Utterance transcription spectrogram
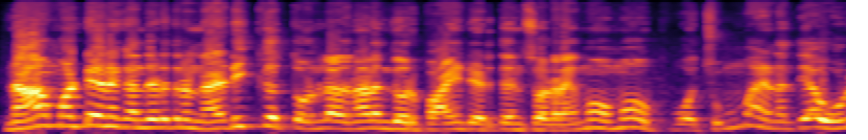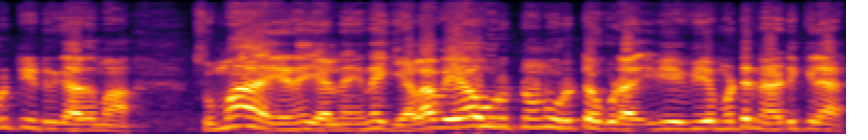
நான் மட்டும் எனக்கு அந்த இடத்துல நடிக்க தோணல அதனால இந்த ஒரு பாயிண்ட் எடுத்தேன்னு சொல்றாங்க. சும்மா என்னத்தையா உருட்டிட்டு இருக்காதுமா சும்மா என்ன என்ன- இலவையா உருட்டணும்னு உருட்டக்கூடாது. இவ மட்டும் நடிக்கல.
